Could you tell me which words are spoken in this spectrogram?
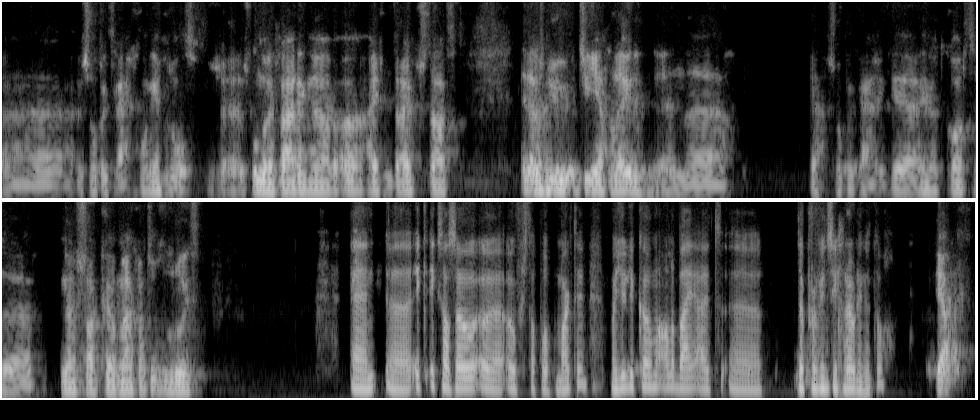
Uh, zo ben ik er eigenlijk gewoon ingerold. Dus, uh, zonder ervaring uh, eigen bedrijf gestart. En dat is nu tien jaar geleden. En ja, zo ben ik eigenlijk in het kort naar het vak makelaar toegegroeid. En ik, ik zal zo overstappen op Martin. Maar jullie komen allebei uit de provincie Groningen, toch? Ja,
